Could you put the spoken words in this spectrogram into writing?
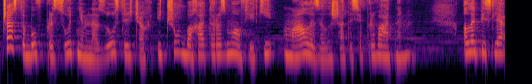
часто був присутнім на зустрічах і чув багато розмов, які мали залишатися приватними. Але після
